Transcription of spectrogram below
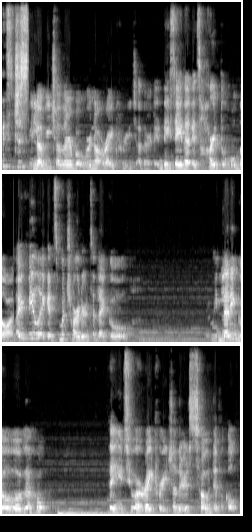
it's just we love each other but we're not right for each other they say that it's hard to hold on i feel like it's much harder to let go i mean letting go of the hope that you two are right for each other is so difficult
